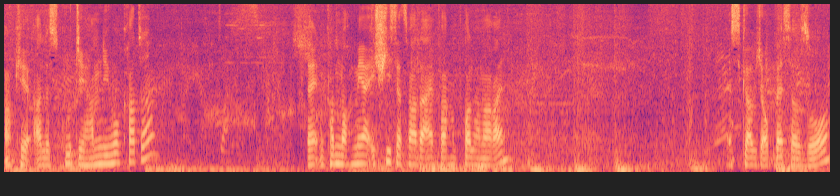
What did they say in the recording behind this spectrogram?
Okay, alles gut. Die haben die Hochkarte. Da hinten kommen noch mehr. Ich schieße jetzt mal da einfach einen Trollhammer rein. Ist, glaube ich, auch besser so.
